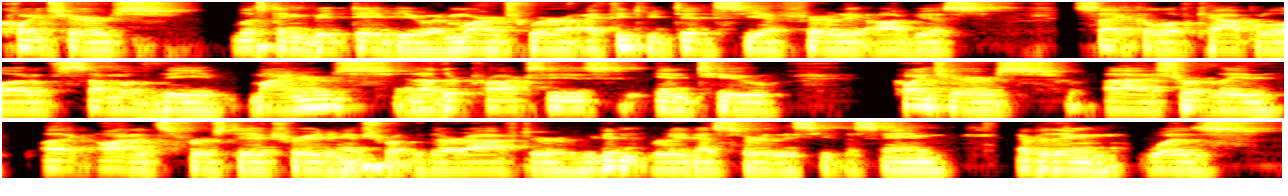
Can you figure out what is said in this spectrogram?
coinshares listing debut in march where i think you did see a fairly obvious cycle of capital out of some of the miners and other proxies into coinshares uh, shortly like on its first day of trading and shortly thereafter. We didn't really necessarily see the same. Everything was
